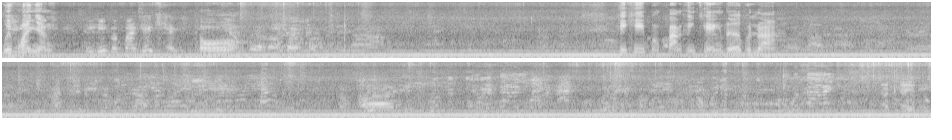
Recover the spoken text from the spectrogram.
อวยพรอย่างยิ่งๆคนปังแข็งอ๋อแห้งๆปังๆแข็งๆเด้อคนว่า อันใจต้อง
